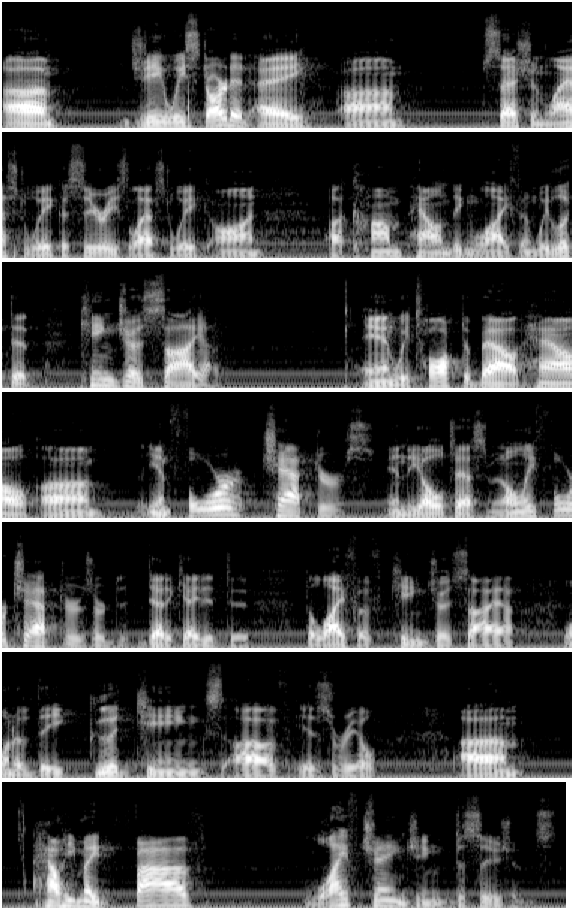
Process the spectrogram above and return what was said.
Um, gee, we started a um, session last week, a series last week on uh, compounding life, and we looked at King Josiah. And we talked about how um, in four chapters in the Old Testament, only four chapters are d- dedicated to the life of King Josiah, one of the good kings of Israel. Um, how he made five life changing decisions.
